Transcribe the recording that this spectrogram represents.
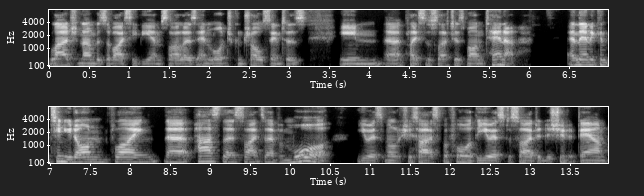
large numbers of ICBM silos and launch control centers in uh, places such as Montana. And then it continued on flying uh, past those sites over more US military sites before the US decided to shoot it down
